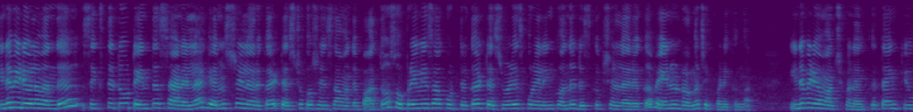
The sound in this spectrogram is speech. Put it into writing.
இந்த வீடியோவில் வந்து சிக்ஸ்த்து டு டென்த்து ஸ்டாண்டர்டில் கெமிஸ்ட்ரியில் இருக்க டெஸ்ட் கொஷின்ஸ் தான் வந்து பார்த்தோம். ஸோ ப்ரீவியஸாக கொடுத்துருக்க டெஸ்ட் வீடியோஸ்க்குரிய லிங்க் வந்து டிஸ்கிரிப்ஷனில் இருக்குது வேணுன்றவங்க செக் பண்ணிக்கோங்க. இந்த வீடியோ வாட்ச் பண்ணதுக்கு தேங்க்யூ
